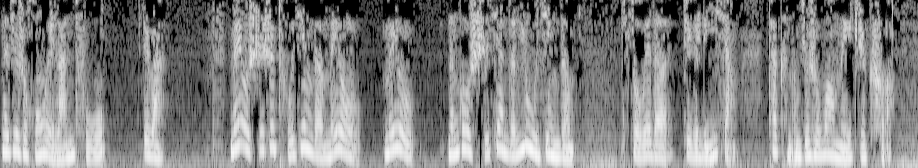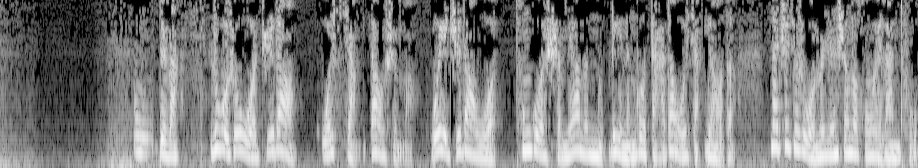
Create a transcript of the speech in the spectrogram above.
那就是宏伟蓝图，对吧？没有实施途径的，没有没有能够实现的路径的，所谓的这个理想，它可能就是望梅止渴，嗯对吧？如果说我知道我想要什么，我也知道我通过什么样的努力能够达到我想要的，那这就是我们人生的宏伟蓝图。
